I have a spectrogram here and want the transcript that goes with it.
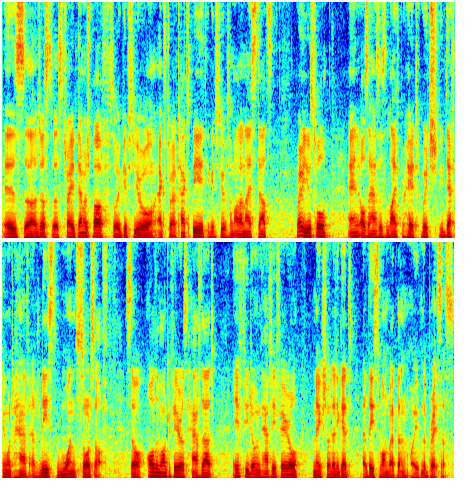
is uh, just a straight damage buff, so it gives you extra attack speed, it gives you some other nice stats, very useful, and it also has this life per hit, which you definitely want to have at least one source of. So all the Monk Ethereals have that. If you don't have the Ethereal, make sure that you get at least one weapon or even the bracers.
